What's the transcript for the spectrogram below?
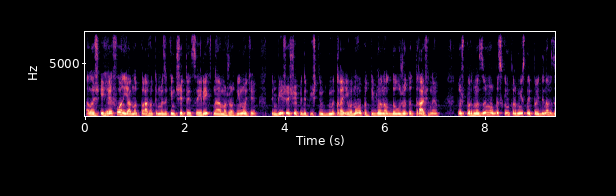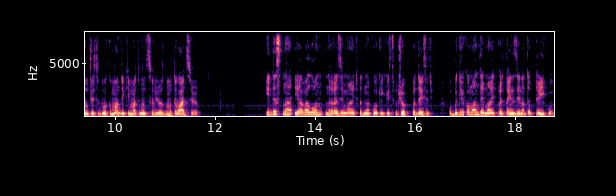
Але ж і Грифон явно прагнутиме закінчити цей рік на мажорній ноті, тим більше, що підопічним Дмитра Іванова потрібно надолужити втрачене. Тож прогнозуємо безкомпромісний поєдинок за участю двох команд, які матимуть серйозну мотивацію. І Десна, і Авалон наразі мають однакову кількість очок по 10. Обидві команди мають претензії на топ-трійку,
